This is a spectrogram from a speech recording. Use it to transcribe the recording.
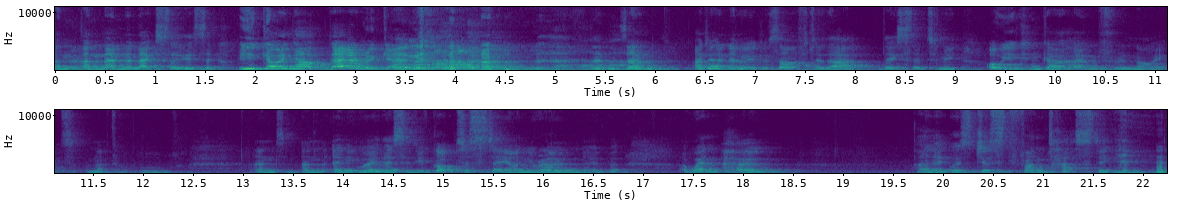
And, and then the next day they say, Are you going out there again? and um, I don't know, it was after that they said to me, Oh, you can go home for a night. And I thought, Oh. And, and anyway, they said, You've got to stay on your own though. But I went home and it was just fantastic. and,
